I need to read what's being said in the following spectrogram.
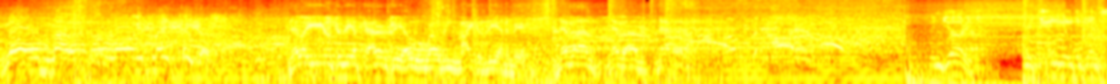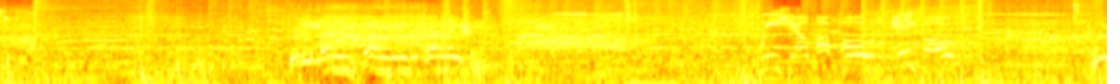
No matter how long it may take us. Never yield to the apparently overwhelming might of the enemy. Never, never, never. Endure it. Retaliate against it. With the unbounding determination. We shall oppose any foe. We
